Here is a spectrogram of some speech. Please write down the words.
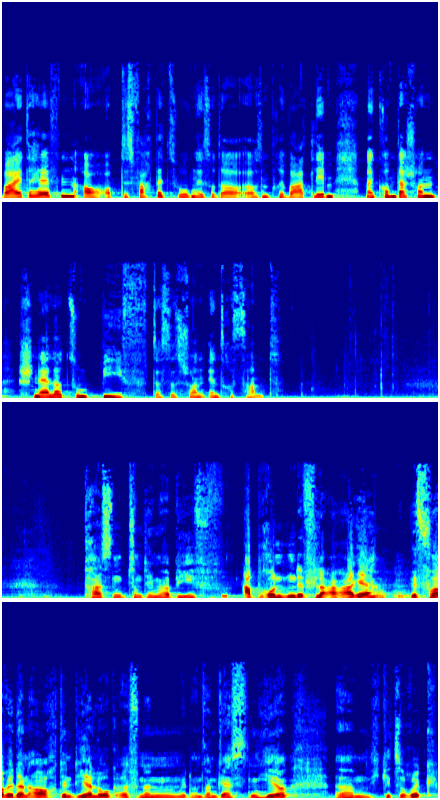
weiterhelfen, auch ob das fachbezogen ist oder aus dem Privatleben. Man kommt da schon schneller zum Beef. Das ist schon interessant. Passend zum Thema Beef, abrundende Frage, bevor wir dann auch den Dialog öffnen mit unseren Gästen hier. Ähm, ich gehe zurück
